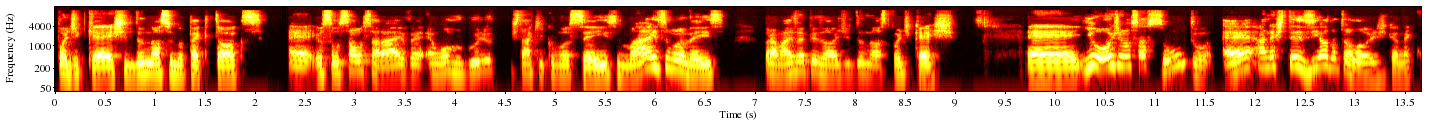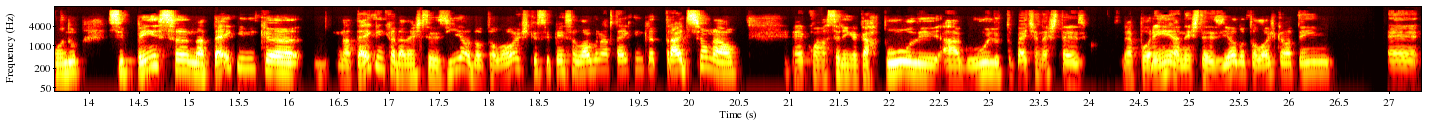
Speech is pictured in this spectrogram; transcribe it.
podcast do nosso Nupec Talks. É, eu sou o Saulo Saraiva, é um orgulho estar aqui com vocês mais uma vez para mais um episódio do nosso podcast. É, e hoje o nosso assunto é anestesia odontológica, né? Quando se pensa na técnica, na técnica da anestesia odontológica, se pensa logo na técnica tradicional, é, com a seringa carpule, a agulha, o tubete anestésico. Né? Porém, a anestesia odontológica ela tem é,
